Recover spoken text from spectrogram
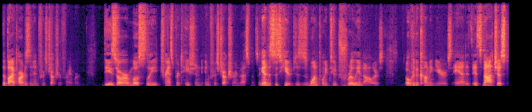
the bipartisan infrastructure framework. These are mostly transportation infrastructure investments. Again, this is huge. This is $1.2 trillion over the coming years. And it's not just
